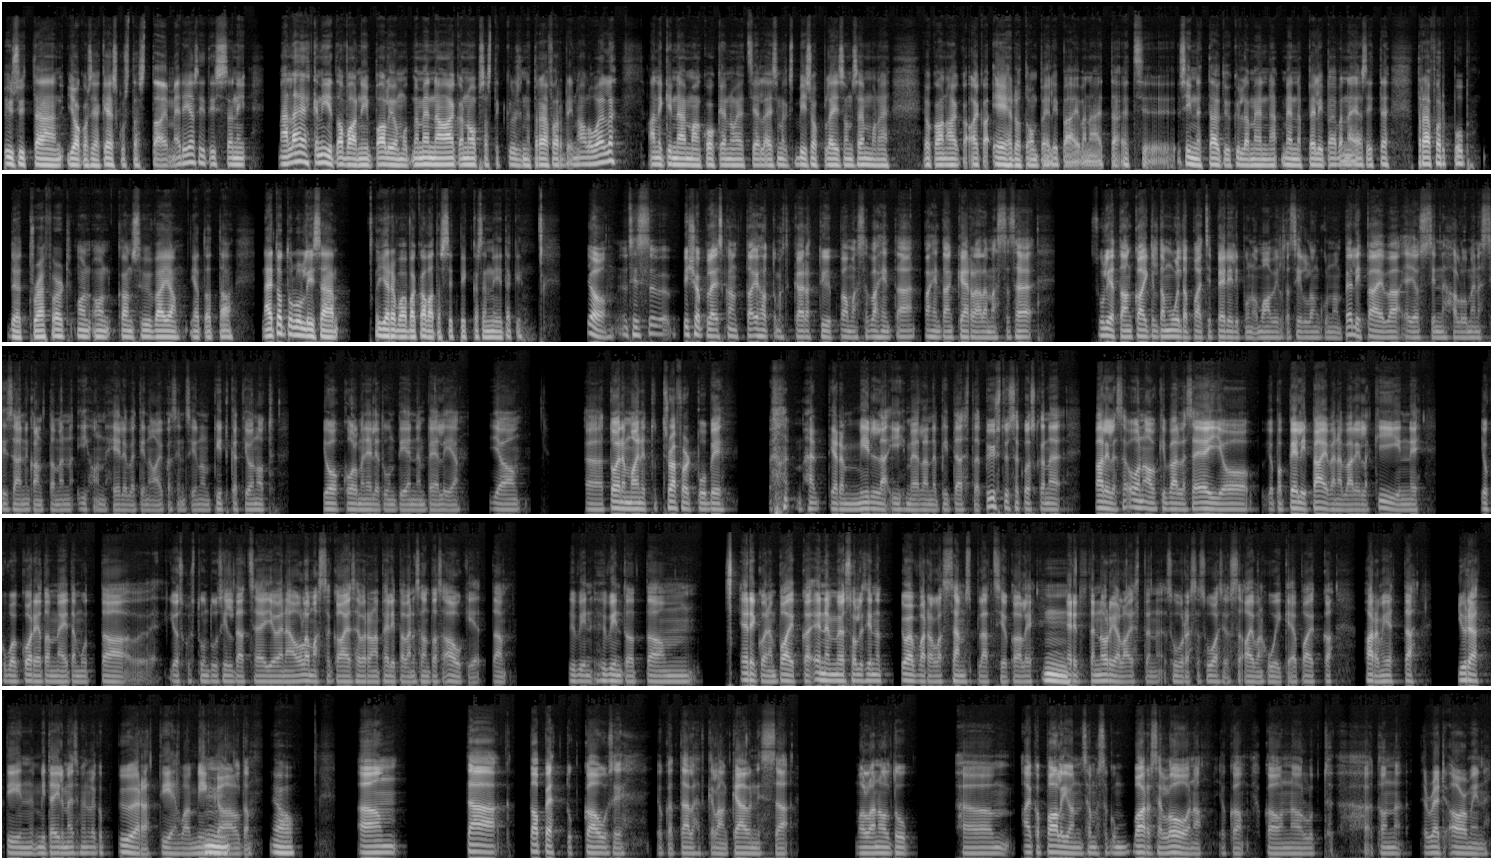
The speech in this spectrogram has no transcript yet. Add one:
pysytään joko siellä keskustassa tai Mediasitissä, niin mä en lähde ehkä niitä avaa niin paljon, mutta me mennään aika nopsasti kyllä sinne Traffordin alueelle. Ainakin näin mä oon kokenut, että siellä esimerkiksi Bishop Place on semmoinen, joka on aika, aika ehdoton pelipäivänä, että, että sinne täytyy kyllä mennä, mennä pelipäivänä. Ja sitten Trafford Pub, The Trafford on, on kans hyvä ja, ja tota, näitä on tullut lisää. Jere voi vaikka avata sitten pikkasen niitäkin. Joo, siis Bishop Place kannattaa ehdottomasti käydä tyyppaamassa vähintään, vähintään kerrailemassa. Se suljetaan kaikilta muilta paitsi pelilipun omaavilta silloin, kun on pelipäivä, ja jos sinne haluaa mennä sisään, niin kannattaa mennä ihan helvetin aikaisin. Siinä on pitkät jonot jo kolme-neljä tuntia ennen peliä. Ja ää, toinen mainittu Trafford Pubi, mä en tiedä millä ihmeellä ne pitää sitä pystyssä, koska ne välillä se on auki, välillä se ei ole jopa pelipäivänä välillä kiinni. Joku voi korjata meitä, mutta joskus tuntuu siltä, että se ei ole enää olemassakaan ja seuraavana pelipäivänä se on taas auki, että hyvin, hyvin tota, erikoinen paikka. Ennen myös oli siinä joen varrella Sam's Platz, joka oli mm. erityisesti norjalaisten suuressa suosiossa aivan huikea paikka. Harmi, että jyrättiin, mitä ilmeisemmin oliko pyörätien vai minkä mm. alta. Joo. Um, Tämä tapettu kausi, joka tällä hetkellä on käynnissä, me ollaan oltu um, aika paljon semmoista kuin Barcelona, joka, joka on ollut uh, ton Red Armin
